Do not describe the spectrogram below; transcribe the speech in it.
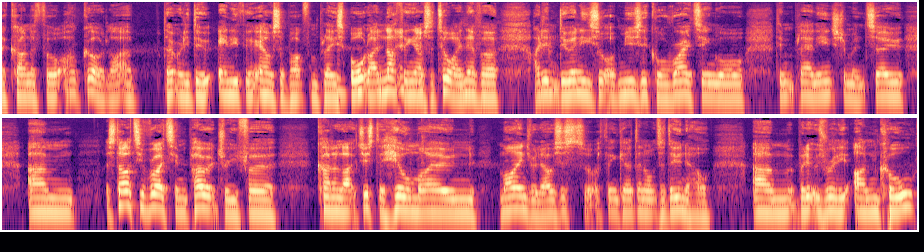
I kind of thought, oh god, like I don't really do anything else apart from play sport, like nothing else at all. I never, I didn't do any sort of music or writing or didn't play any instrument. So um, I started writing poetry for kind of like just to heal my own mind. Really, I was just sort of thinking I don't know what to do now, um, but it was really uncool.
